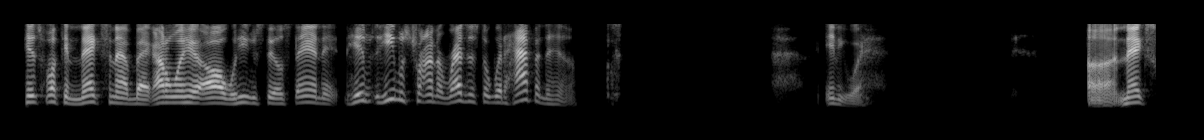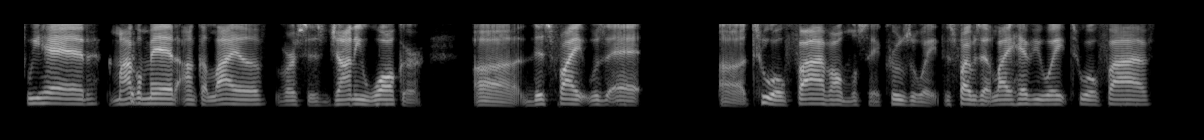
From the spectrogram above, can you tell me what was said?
His fucking neck snapped back. I don't want to hear, oh, well, he was still standing. He, he was trying to register what happened to him. Anyway. Uh, next, we had Magomed Ankalaev versus Johnny Walker. Uh, this fight was at uh 205. I almost said cruiserweight. This fight was at light heavyweight 205.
